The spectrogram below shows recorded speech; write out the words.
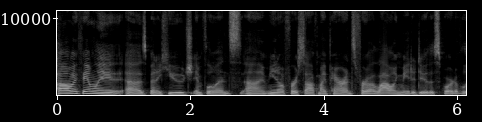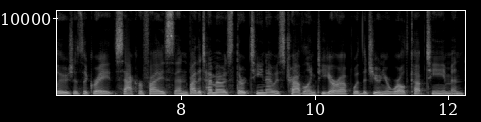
Oh, my family uh, has been a huge influence. Um, you know, first off, my parents for allowing me to do the sport of luge is a great sacrifice. And by the time I was 13, I was traveling to Europe with the Junior World Cup team, and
